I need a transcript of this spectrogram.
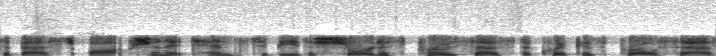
the best option. It tends to be the shortest process, the quickest process,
